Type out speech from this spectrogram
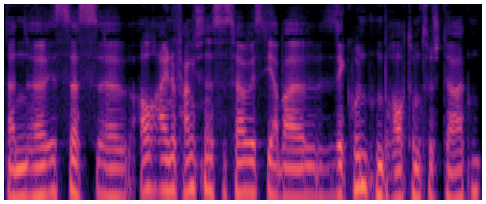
dann äh, ist das äh, auch eine Function as a Service, die aber Sekunden braucht, um zu starten.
